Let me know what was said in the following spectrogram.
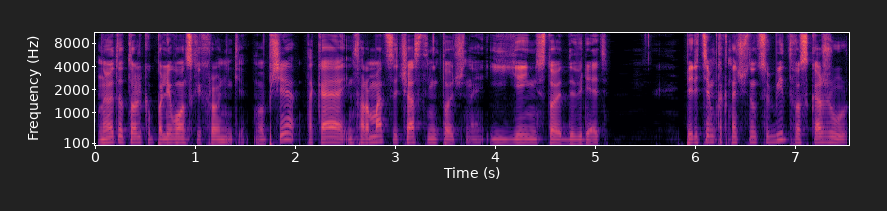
Но это только по Ливонской хронике. Вообще, такая информация часто неточная, и ей не стоит доверять. Перед тем, как начнется битва, скажу,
